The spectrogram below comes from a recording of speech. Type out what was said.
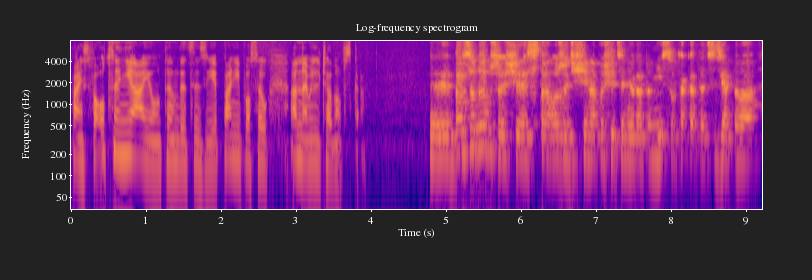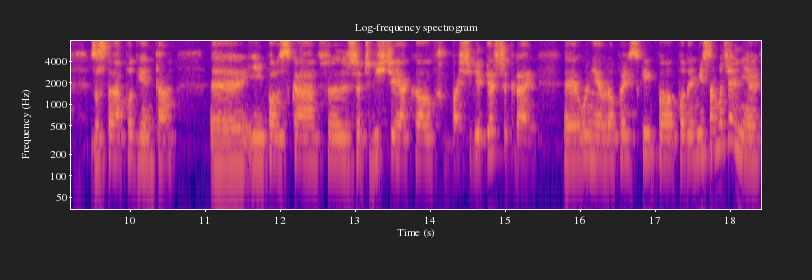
Państwo oceniają tę decyzję? Pani poseł Anna Milczanowska. Y, bardzo dobrze się stało, że dzisiaj na posiedzeniu Rady Ministrów taka decyzja była, została podjęta y, i Polska rzeczywiście jako właściwie pierwszy kraj y, Unii Europejskiej podejmie samodzielnie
